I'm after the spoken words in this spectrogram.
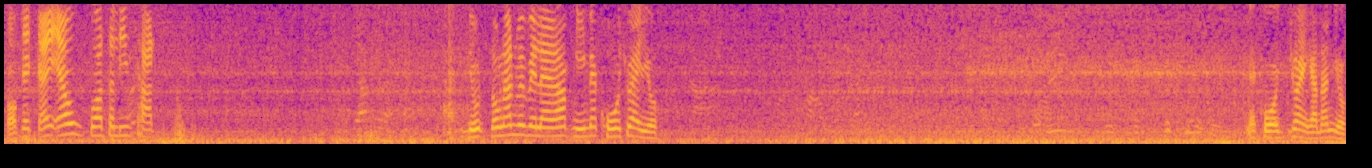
เนี่ยออกไกลๆเอวกว่าสลิงขาดอยู่ตรงนั้นไม่เป็นไรนะครับ มีแมคโครช่วยอยู่ แมคโครช่วยกันนั้นอยู่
